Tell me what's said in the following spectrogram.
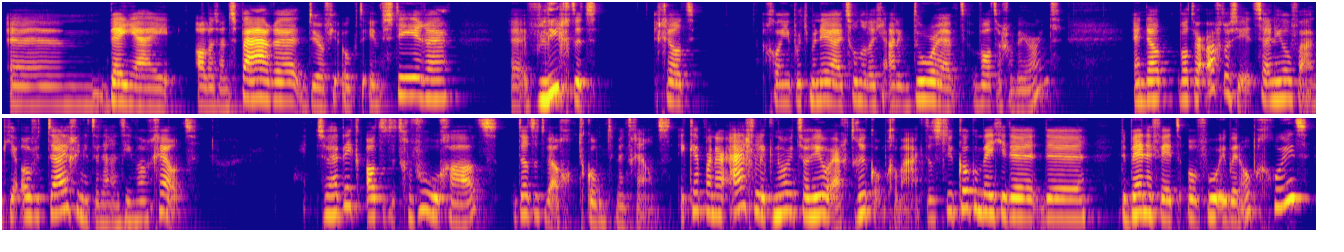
Ehm, ben jij alles aan het sparen? Durf je ook te investeren? Uh, vliegt het geld gewoon je portemonnee uit zonder dat je eigenlijk doorhebt wat er gebeurt? En dat, wat erachter zit, zijn heel vaak je overtuigingen ten aanzien van geld. Zo heb ik altijd het gevoel gehad dat het wel goed komt met geld. Ik heb me daar eigenlijk nooit zo heel erg druk om gemaakt. Dat is natuurlijk ook een beetje de, de, de benefit of hoe ik ben opgegroeid.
